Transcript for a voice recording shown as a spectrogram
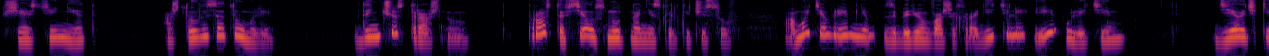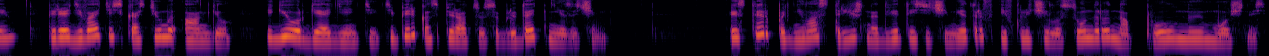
К счастью, нет. А что вы задумали? Да ничего страшного. Просто все уснут на несколько часов, а мы тем временем заберем ваших родителей и улетим. Девочки, переодевайтесь в костюмы ангел и Георгия оденьте. Теперь конспирацию соблюдать незачем. Эстер подняла стриж на две тысячи метров и включила соноры на полную мощность.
